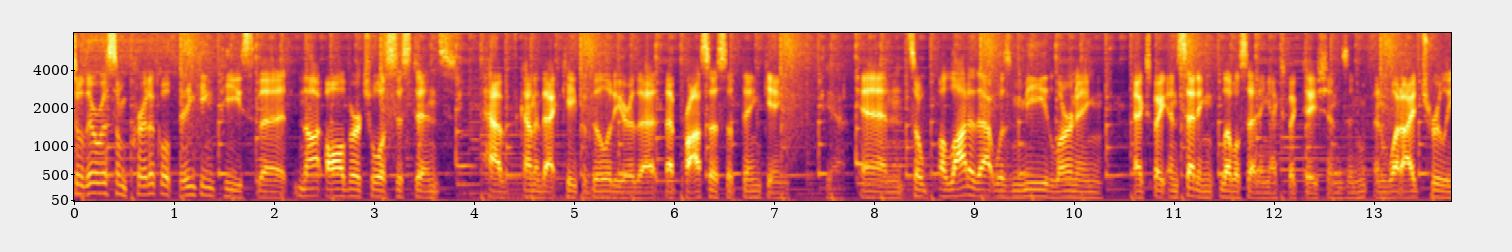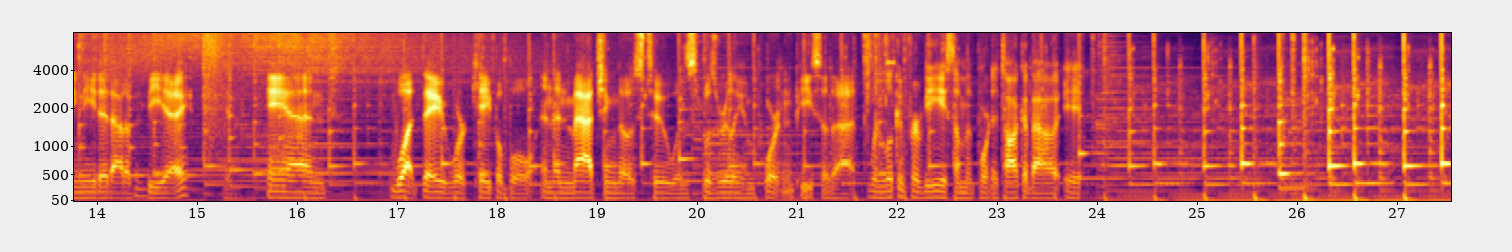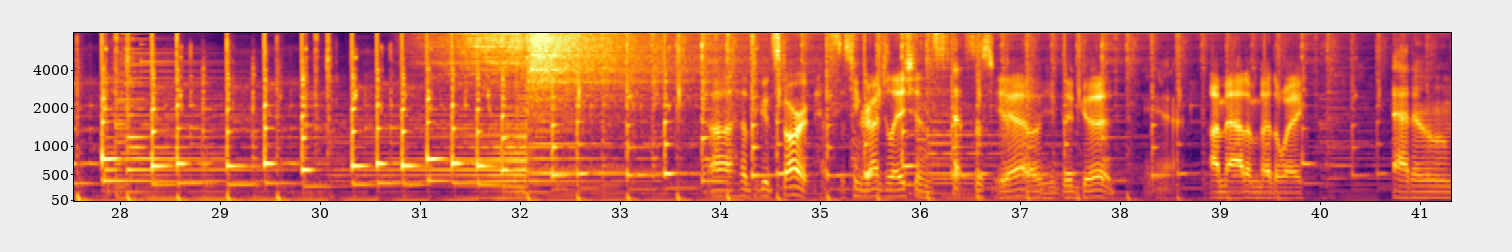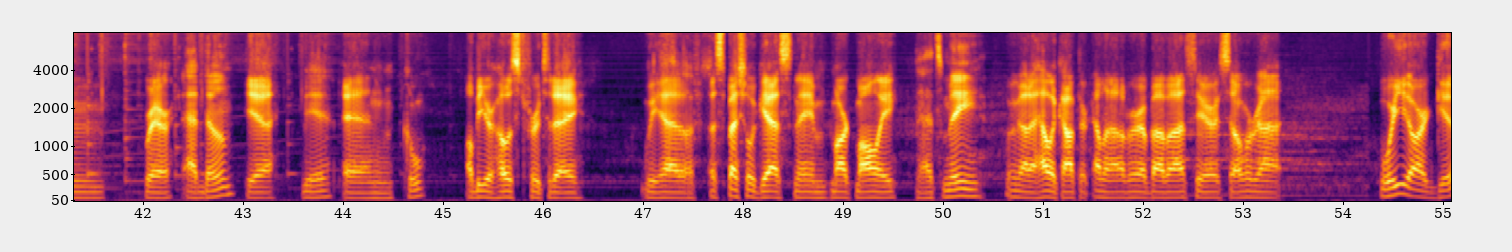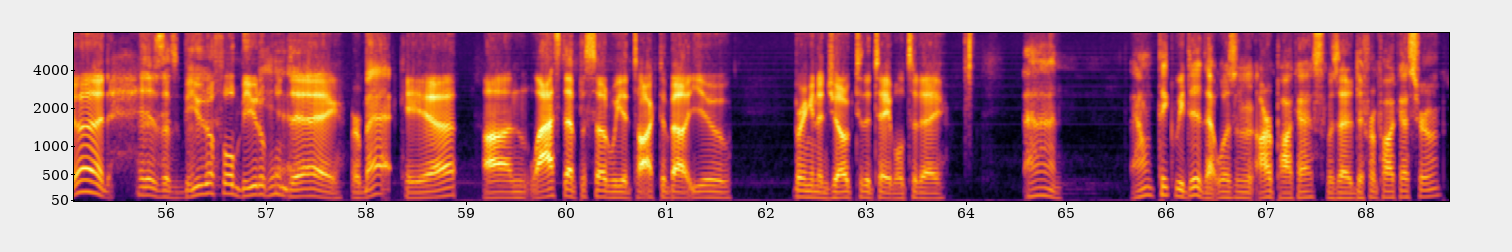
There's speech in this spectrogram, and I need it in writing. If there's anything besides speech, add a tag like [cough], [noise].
So there was some critical thinking piece that not all virtual assistants have kind of that capability or that, that process of thinking. Yeah. And so a lot of that was me learning expect and setting level setting expectations and, and what I truly needed out of a VA and what they were capable and then matching those two was was really important piece of that. When looking for VA, something important to talk about is that's a good start. Congratulations. That's the start. Yeah, you did good. yeah. I'm Adam, by the way. Adam Rare. Adam. Yeah. Yeah. And cool. I'll be your host for today. We have a special guest named Mark Molly. That's me. We've got a helicopter coming over above us here, so we're gonna. We are good. It is a beautiful, beautiful Yeah. day. We're back. Yeah. On last episode, we had talked about you bringing a joke to the table today. Uh, I don't think we did. That wasn't our podcast. Was that a different podcast you're on?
